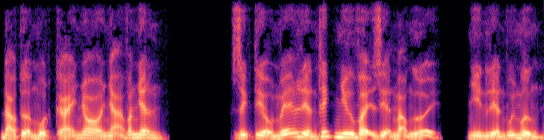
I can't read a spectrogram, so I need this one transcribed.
đảo tựa một cái nho nhã văn nhân. Dịch tiểu mễ liền thích như vậy diện mạo người, nhìn liền vui mừng.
